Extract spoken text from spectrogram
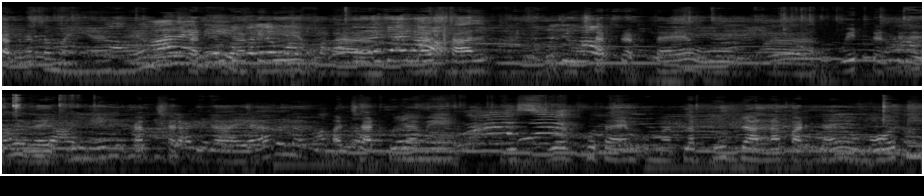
जागृता मैया है। छठ पूजा के लिए हर साल जो छठ रखता है, वो वेट करते रहती रहती है कब छठ पूजा आएगा। और छठ पूजा में जो सूप होता है मतलब दूध डालना पड़ता है, वो बहुत ही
